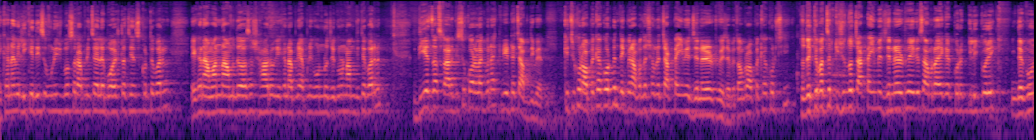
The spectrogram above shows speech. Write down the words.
এখানে আমি লিখে দিয়েছি উনিশ বছর আপনি চাইলে বয়সটা চেঞ্জ করতে পারেন। এখানে আমার নাম দেওয়া আছে শাহরুখ, এখানে আপনি আপনি অন্য যে কোনো নাম দিতে পারেন। দিয়ে জাস্ট আর কিছু করা লাগবে না ক্রিয়েটে চাপ দিবেন। কিছুক্ষণ অপেক্ষা করবেন, দেখবেন আমাদের সামনে চারটা ইমেজ জেনারেট হয়ে যাবে। তো আমরা অপেক্ষা করছি। তো দেখতে পাচ্ছেন কি সুন্দর চারটা ইমেজ জেনারেট হয়ে গেছে। আমরা এক এক করে ক্লিক করি। দেখুন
